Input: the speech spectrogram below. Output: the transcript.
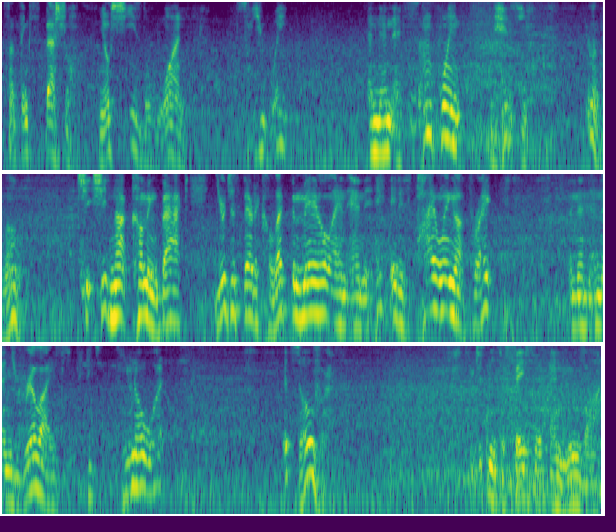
something special. You know, she's the one. So you wait. And then at some point, it hits you. You're alone. She, she's not coming back. You're just there to collect the mail, and, and it, it is piling up, right? And then, and then you realize, you know what? It's over. You just need to face it and move on.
